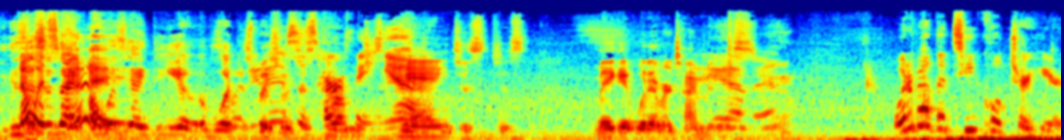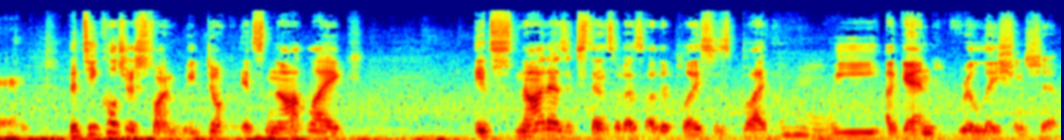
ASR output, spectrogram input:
because No, this it's is like, good. always the idea of what what this place is. was. It's Just her thing, just yeah. hang, just just make it whatever time it Yeah, is. man. you? What about the tea culture here? The tea culture is fun. We don't. It's not like it's not as extensive as other places, but Mhm. we again relationship.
